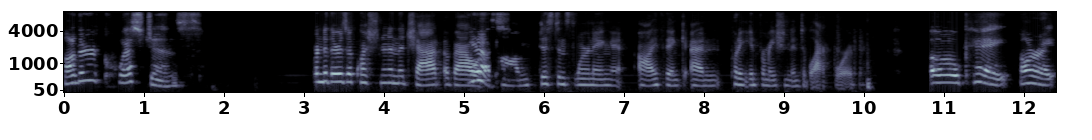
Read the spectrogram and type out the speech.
Other questions? Brenda, there's a question in the chat about Yes. um, distance learning, I think, and putting information into Blackboard. Okay, all right.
